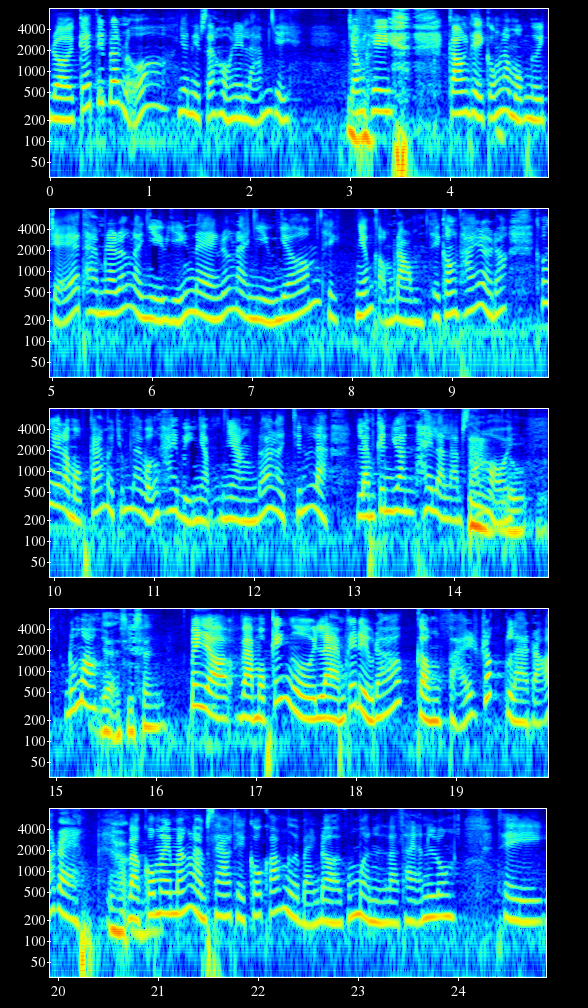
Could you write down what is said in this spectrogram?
Rồi kế tiếp đó nữa doanh nghiệp xã hội này làm gì trong khi con thì cũng là một người trẻ tham gia rất là nhiều diễn đàn rất là nhiều nhóm thì nhóm cộng đồng thì con thấy rồi đó có nghĩa là một cái mà chúng ta vẫn hay bị nhập nhằng đó là chính là làm kinh doanh hay là làm xã Ừ, hội đúng. đúng không Dạ chính xác. bây giờ và một cái người làm cái điều đó cần phải rất là rõ ràng Dạ. và cô may mắn làm sao thì cô có người bạn đời của mình là thầy anh Luân thì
